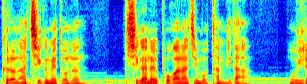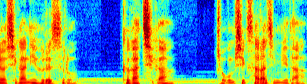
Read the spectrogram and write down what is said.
그러나 지금의 돈은 시간을 보관하지 못합니다. 오히려 시간이 흐를수록 그 가치가 조금씩 사라집니다.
